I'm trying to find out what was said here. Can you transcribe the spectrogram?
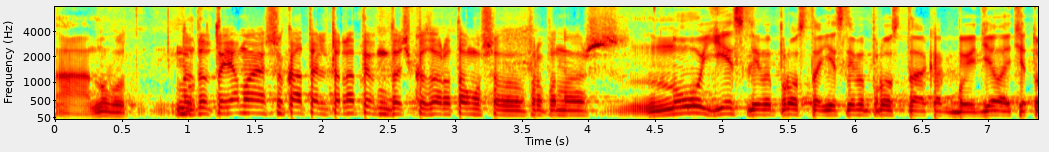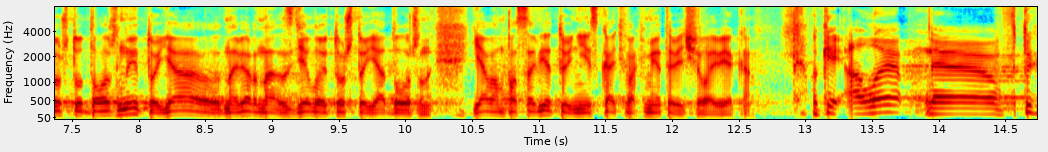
А, ну вот, Ну тобто я маю шукати альтернативну точку зору тому, що ви пропонуєш. ну если вы просто, если вы просто как бы делаете то, что должны, то я, наверное, сделаю то, что я должен. Я вам посоветую не искать в Ахметове человека. Окей, але е, в тих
